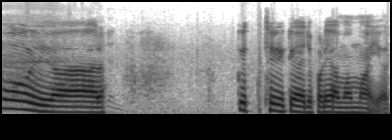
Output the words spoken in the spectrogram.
ਓਏ ਯਾਰ ਕਿੱਥੇ ਕੈਚ ਫੜਿਆ ਮਾਮਾ ਯਾਰ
